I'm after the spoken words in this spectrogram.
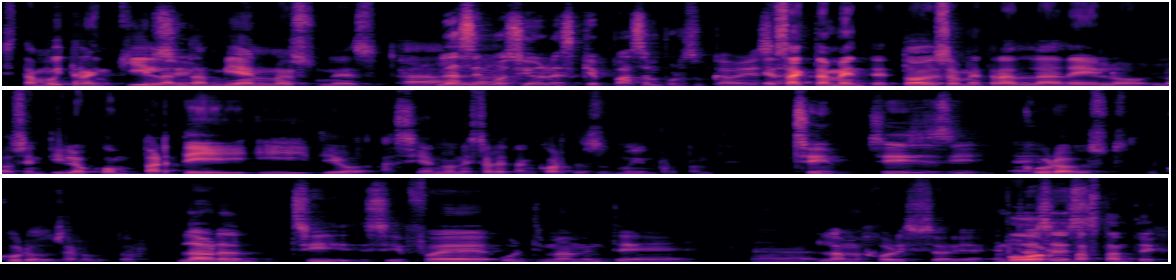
está muy tranquila también, no es... No es Las emociones que pasan por su cabeza. Exactamente, todo eso me trasladé, lo, lo sentí, lo compartí y, tío, haciendo una historia tan corta, eso es muy importante. Sí, sí, sí, sí. Eh kudos, kudos al autor. La verdad, sí, sí fue últimamente ah, la mejor historia. Entonces, Por bastante.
